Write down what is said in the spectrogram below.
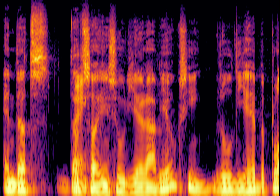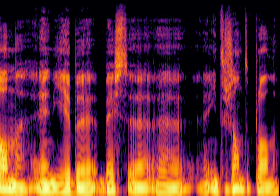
En dat, dat Nee. zal je in Saudi-Arabië ook zien. Ik bedoel, die hebben plannen en die hebben best eh, eh, interessante plannen.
